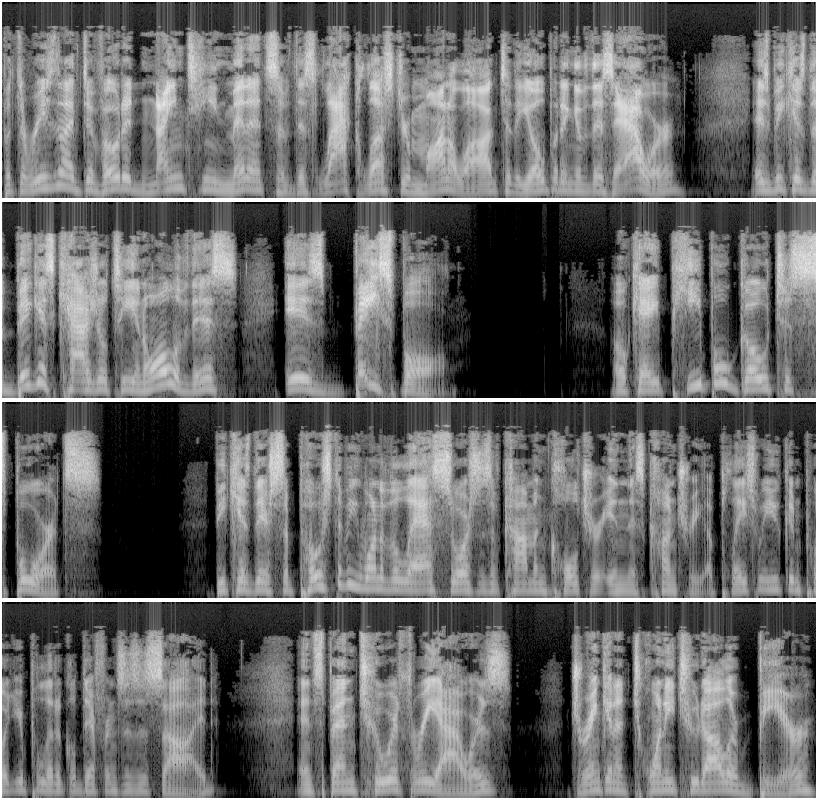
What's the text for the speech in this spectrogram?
But the reason I've devoted 19 minutes of this lackluster monologue to the opening of this hour is because the biggest casualty in all of this is baseball. Okay, people go to sports because they're supposed to be one of the last sources of common culture in this country, a place where you can put your political differences aside and spend two or three hours drinking a $22 beer,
